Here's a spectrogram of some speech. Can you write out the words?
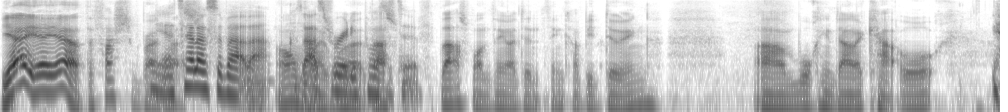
Yeah, yeah, yeah. The fashion brand. yeah, tell us about that Oh because that's really word, positive. That's, one thing I didn't think I'd be doing. Um, walking down a catwalk.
